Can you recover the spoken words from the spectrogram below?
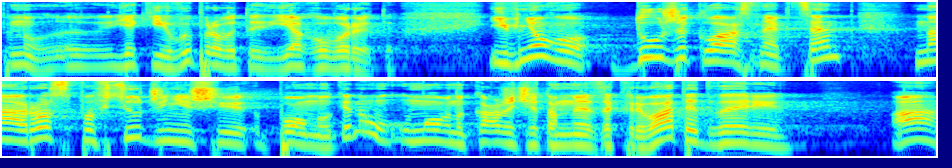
ну, е, як її виправити, як говорити. І в нього дуже класний акцент на розповсюдженіші помилки. Ну, умовно кажучи, там не закривати двері, а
